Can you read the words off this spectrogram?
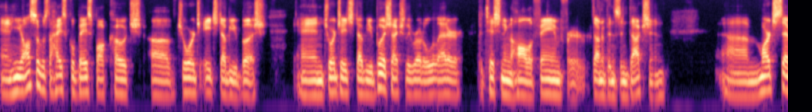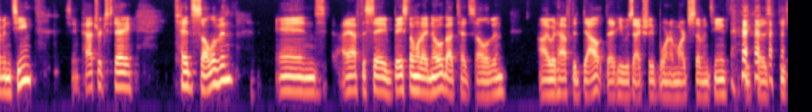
And he also was the high school baseball coach of George H.W. Bush. And George H.W. Bush actually wrote a letter petitioning the Hall of Fame for Donovan's induction. Um, March 17th, St. Patrick's Day, Ted Sullivan. And I have to say, based on what I know about Ted Sullivan, I would have to doubt that he was actually born on March 17th because he's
